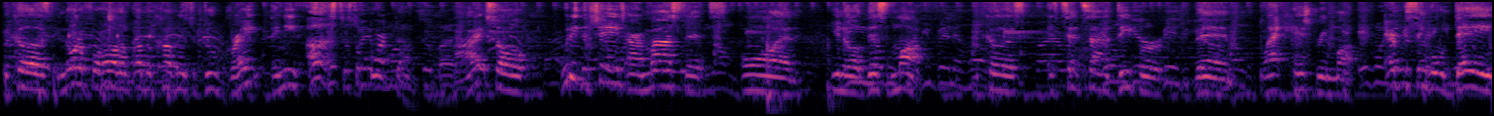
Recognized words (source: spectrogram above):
Because in order for all them other companies to do great, they need us to support them. All right, so we need to change our mindsets on you know this month because it's ten times deeper than Black History Month. Every single day,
